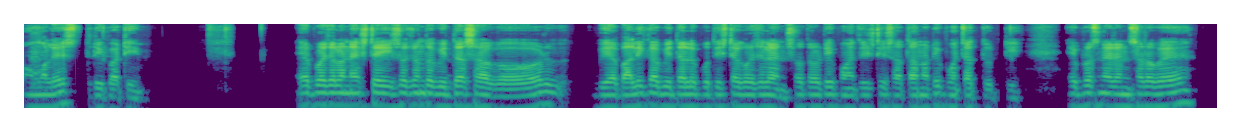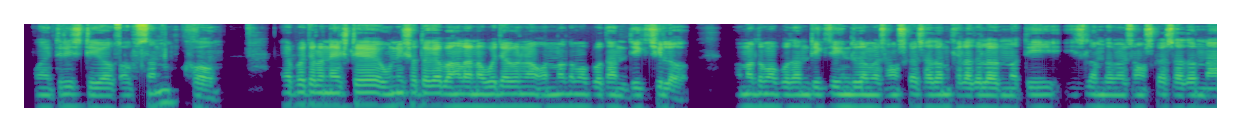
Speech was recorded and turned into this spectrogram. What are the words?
অমলেশ ত্রিপাঠী। এরপর চলো নেক্সটে ঈশ্বরচন্দ্র বিদ্যাসাগর বালিকা বিদ্যালয় প্রতিষ্ঠা করেছিলেন, সতেরোটি, পঁয়ত্রিশটি, সাতান্নটি, পঁচাত্তরটি। এই প্রশ্নের অ্যান্সার হবে পঁয়ত্রিশটি অপশান খ। এরপর চলো নেক্সটে উনিশ শতকে বাংলা নবজাগরণের অন্যতম প্রধান দিক ছিল। অন্যতম প্রধান দিক যে হিন্দু ধর্মের সংস্কার সাধন, খেলাধুলার উন্নতি, ইসলাম ধর্মের সংস্কার সাধন না,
